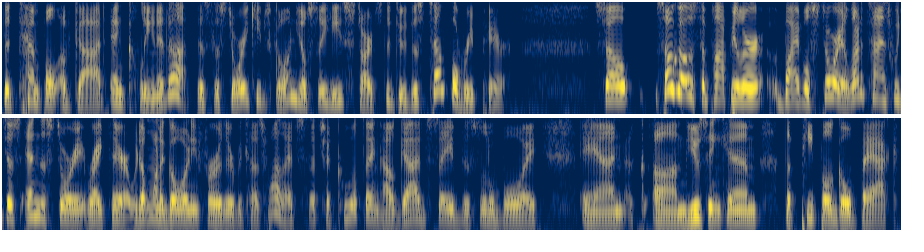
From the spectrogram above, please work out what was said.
the temple of God and clean it up. As the story keeps going, you'll see he starts to do this temple repair. So, so goes the popular Bible story. A lot of times we just end the story right there. We don't want to go any further because, wow, that's such a cool thing how God saved this little boy, and um, using him, the people go back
